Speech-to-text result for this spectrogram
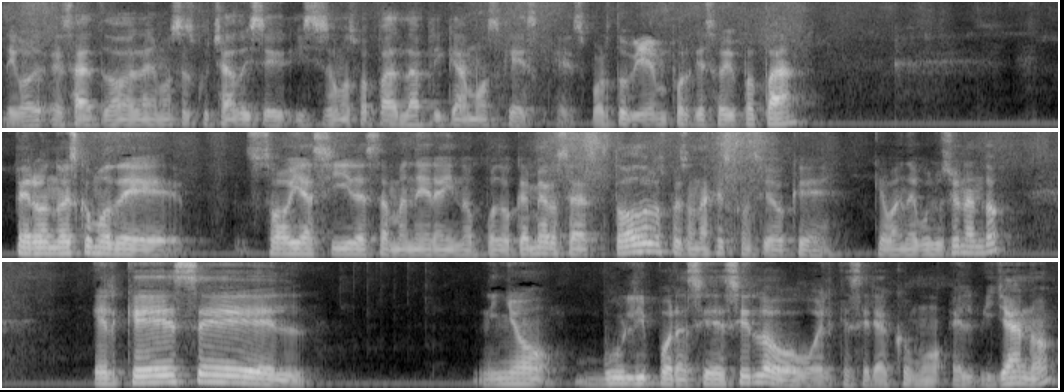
digo, esa toda la hemos escuchado y si, y si somos papás la aplicamos, que es, es por tu bien porque soy papá pero no es como de soy así de esta manera y no puedo cambiar. O sea, todos los personajes considero que, que van evolucionando. El que es el niño bully, por así decirlo, o el que sería como el villano,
